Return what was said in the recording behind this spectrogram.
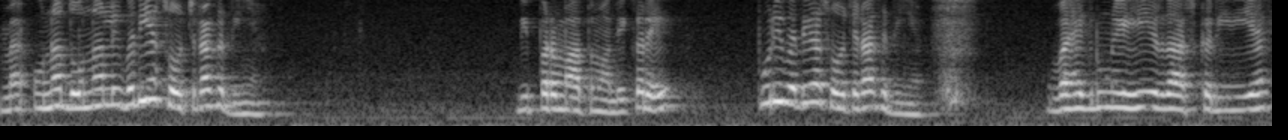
ਮੈਂ ਉਹਨਾਂ ਦੋਨਾਂ ਲਈ ਵਧੀਆ ਸੋਚ ਰੱਖਦੀ ਆ ਵੀ ਪਰਮਾਤਮਾ ਦੇ ਘਰੇ ਪੂਰੀ ਵਧੀਆ ਸੋਚ ਰੱਖਦੀ ਆ ਵਾਹਿਗੁਰੂ ਨੇ ਇਹੀ ਅਰਦਾਸ ਕਰੀ ਦੀ ਹੈ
